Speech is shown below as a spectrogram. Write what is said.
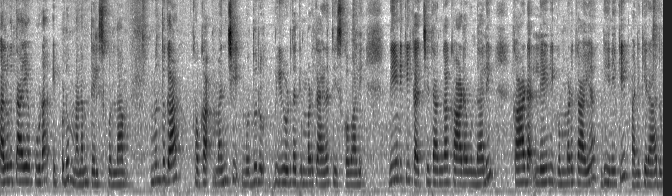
కలుగుతాయో కూడా ఇప్పుడు మనం తెలుసుకుందాం. ముందుగా ఒక మంచి ముదురు బియ్యుడిద గుమ్మడికాయను తీసుకోవాలి. దీనికి ఖచ్చితంగా కాడ ఉండాలి. కాడ లేని గుమ్మడికాయ దీనికి పనికిరాదు.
